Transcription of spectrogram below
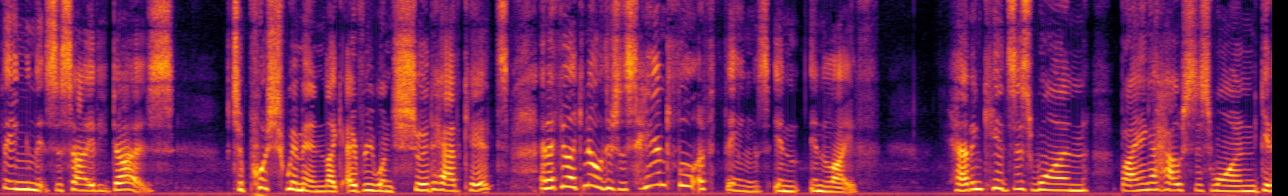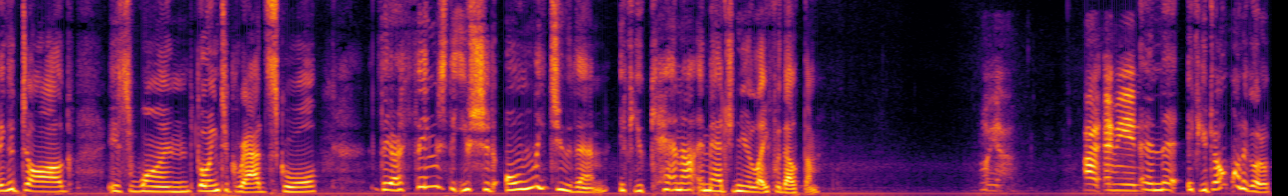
thing that society does to push women like everyone should have kids. And i feel like no there's this handful of things in in life. Having kids is one buying a house is one getting a dog is one going to grad school. They are things that you should only do them if you cannot imagine your life without them. Oh yeah. I, I mean, and that if you don't want to go to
